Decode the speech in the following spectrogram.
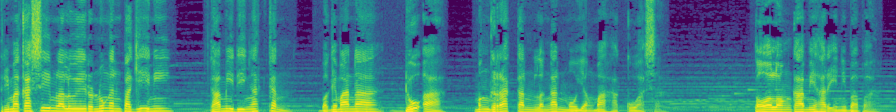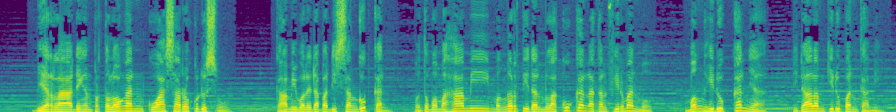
Terima kasih melalui renungan pagi ini, kami diingatkan bagaimana doa menggerakkan lenganmu yang maha kuasa. Tolong kami hari ini Bapa. Biarlah dengan pertolongan kuasa roh kudusmu, kami boleh dapat disanggupkan untuk memahami, mengerti dan melakukan akan firman-Mu, menghidupkannya di dalam kehidupan kami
